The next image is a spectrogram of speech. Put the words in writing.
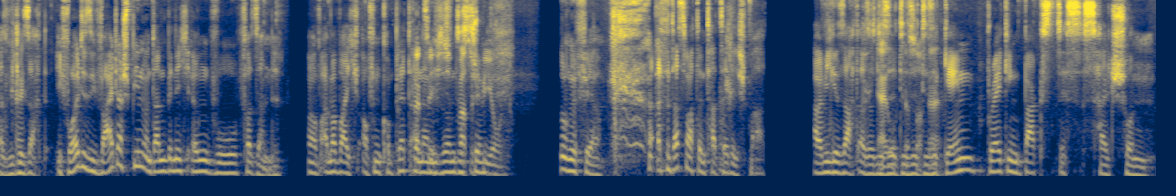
Also wie gesagt, ich wollte sie weiterspielen und dann bin ich irgendwo versandet. Und auf einmal war ich auf einem komplett Plötzlich anderen System. Spion. So ungefähr. also das macht dann tatsächlich Spaß. Aber wie gesagt, also diese, ja, gut, diese, diese Game-Breaking-Bugs, das ist halt schon.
